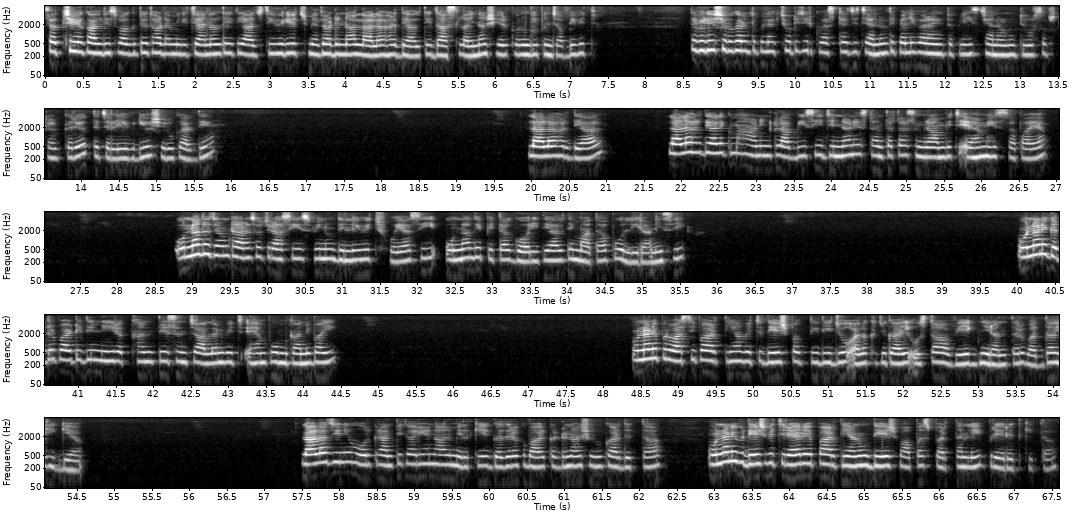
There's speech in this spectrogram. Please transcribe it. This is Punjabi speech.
ਸਤਿ ਸ਼੍ਰੀ ਅਕਾਲ ਜੀ, ਸਵਾਗਤ ਹੈ ਤੁਹਾਡਾ ਮੇਰੇ ਚੈਨਲ ਤੇ ਤੇ ਅੱਜ ਦੀ ਵੀਡੀਓ 'ਚ ਮੈਂ ਤੁਹਾਡੇ ਨਾਲ ਲਾਲਾ ਹਰਦਿਆਲ ਤੇ 10 ਲਾਈਨਾਂ ਸ਼ੇਅਰ ਕਰੂੰਗੀ ਪੰਜਾਬੀ ਵਿੱਚ। ਤੇ ਵੀਡੀਓ ਸ਼ੁਰੂ ਕਰਨ ਤੋਂ ਪਹਿਲਾਂ ਇੱਕ ਛੋਟੀ ਜਿਹੀ ਰਿਕੁਐਸਟ ਹੈ ਜੇ, ਚੈਨਲ ਤੇ ਪਹਿਲੀ ਵਾਰ ਆਏ ਤਾਂ ਪਲੀਜ਼ ਚੈਨਲ ਨੂੰ ਜ਼ਰੂਰ ਸਬਸਕ੍ਰਾਈਬ ਕਰਿਓ ਤੇ ਚੱਲੀਏ ਵੀਡੀਓ ਸ਼ੁਰੂ ਕਰਦੇ ਹਾਂ। ਲਾਲਾ ਹਰਦਿਆਲ। ਲਾਲਾ ਹਰਦਿਆਲ ਇੱਕ ਮਹਾਨ ਇਨਕਲਾਬੀ ਸੀ, ਜਿਨ੍ਹਾਂ ਨੇ ਸੁਤੰਤਰਤਾ ਸੰਗਰਾਮ ਵਿੱਚ ਅਹਿਮ ਹਿੱਸਾ ਪਾਇਆ। ਉਹਨਾਂ ਦਾ ਜਨਮ 1884 ਈਸਵੀ ਨੂੰ ਦਿੱਲੀ ਵਿੱਚ ਹੋਇਆ ਸੀ। ਉਹਨਾਂ ਦੇ ਪਿਤਾ ਗੌਰੀ ਦਿਆਲ ਤੇ ਮਾਤਾ ਭੋਲੀ ਰਾਣੀ ਸੀ। ਉਹਨਾਂ ਨੇ ਗਦਰ ਪਾਰਟੀ ਦੀ ਨੀਂਹ ਰੱਖਣ ਤੇ ਸੰਚਾਲਨ ਵਿੱਚ ਅਹਿਮ ਭੂਮਿਕਾ ਨਿਭਾਈ। ਉਹਨਾਂ ਨੇ ਪ੍ਰਵਾਸੀ ਭਾਰਤੀਆਂ ਵਿੱਚ ਦੇਸ਼ ਭਗਤੀ ਦੀ ਜੋ ਅਲਖ ਜਗਾਈ, ਉਸ ਦਾ ਵੇਗ ਨਿਰੰਤਰ ਵੱਧਦਾ ਹੀ ਗਿਆ। ਲਾਲਾ ਜੀ ਨੇ ਹੋਰ ਕ੍ਰਾਂਤੀਕਾਰੀਆਂ ਨਾਲ ਮਿਲ ਕੇ ਗਦਰ ਅਖਬਾਰ ਕੱਢਣਾ ਸ਼ੁਰੂ ਕਰ ਦਿੱਤਾ। ਉਹਨਾਂ ਨੇ ਵਿਦੇਸ਼ ਵਿੱਚ ਰਹਿ ਰਹੇ ਭਾਰਤੀਆਂ ਨੂੰ ਦੇਸ਼ ਵਾਪਸ ਪਰਤਣ ਲਈ ਪ੍ਰੇਰਿਤ ਕੀਤਾ।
